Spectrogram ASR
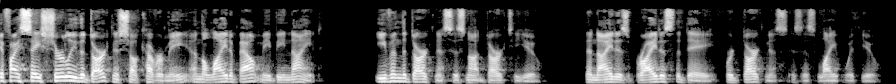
If I say, Surely the darkness shall cover me, and the light about me be night, even the darkness is not dark to you. The night is bright as the day, for darkness is as light with you.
